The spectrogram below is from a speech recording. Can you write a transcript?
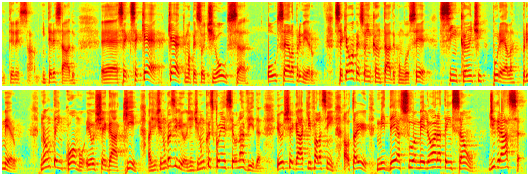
Interessado. Interessado. Você é, quer, quer que uma pessoa te ouça? Ouça ela primeiro. Você quer uma pessoa encantada com você? Se encante por ela primeiro. Não tem como eu chegar aqui, a gente nunca se viu, a gente nunca se conheceu na vida. Eu chegar aqui e falar assim: Altair, me dê a sua melhor atenção, de graça.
